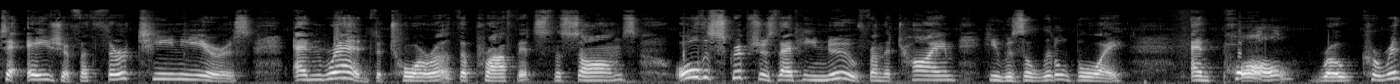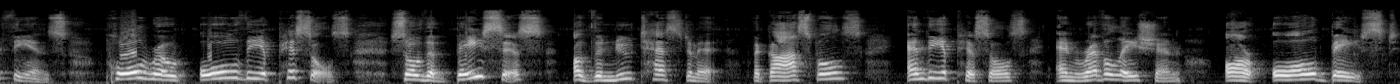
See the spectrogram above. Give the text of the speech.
to Asia for 13 years and read the Torah, the prophets, the Psalms, all the scriptures that he knew from the time he was a little boy. And Paul wrote Corinthians. Paul wrote all the epistles. So the basis of the New Testament, the Gospels and the epistles and Revelation are all based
